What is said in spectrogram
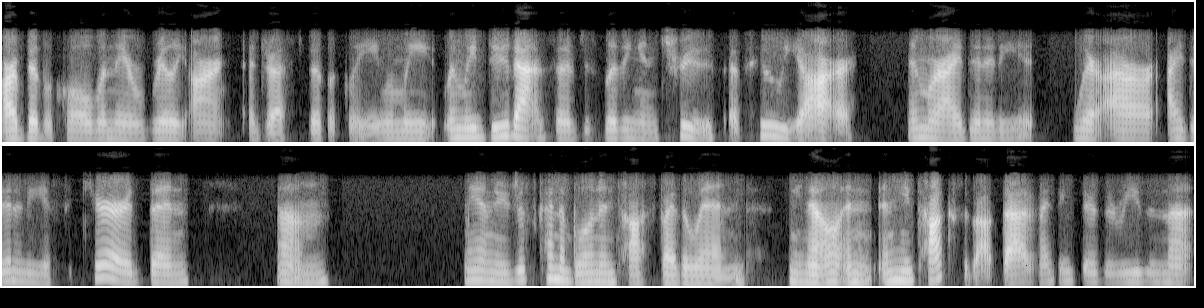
are biblical when they really aren't addressed biblically. When we when we do that instead of just living in truth of who we are and where identity where our identity is secured, then um man, you're just kind of blown and tossed by the wind, you know, and and he talks about that and I think there's a reason that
